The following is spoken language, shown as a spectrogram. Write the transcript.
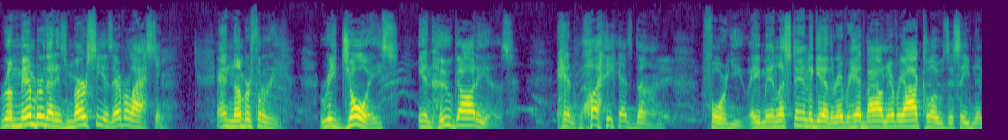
Remember that His mercy is everlasting. And number three, rejoice in who God is and what He has done for you. Amen. Let's stand together, every head bowed and every eye closed this evening.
